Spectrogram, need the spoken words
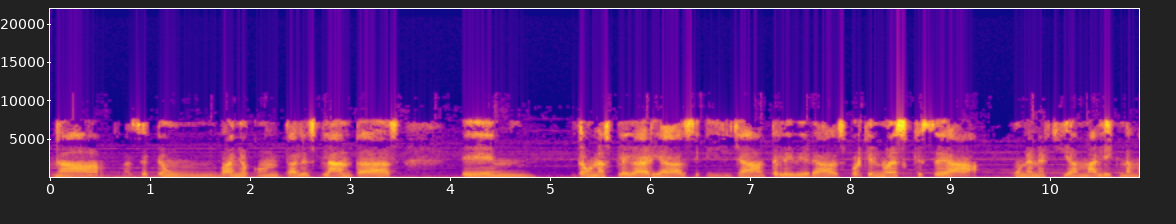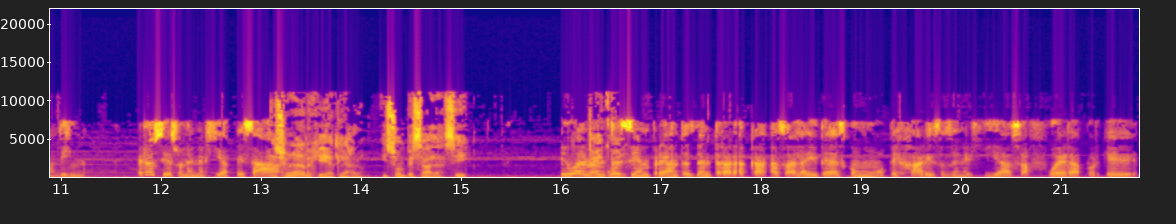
nada, hacete un baño con tales plantas, eh, da unas plegarias y ya te liberas, porque no es que sea una energía maligna, maligna, pero sí es una energía pesada. Es una energía, claro. Y son pesadas, sí. Igualmente siempre antes de entrar a casa la idea es como dejar esas energías afuera porque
